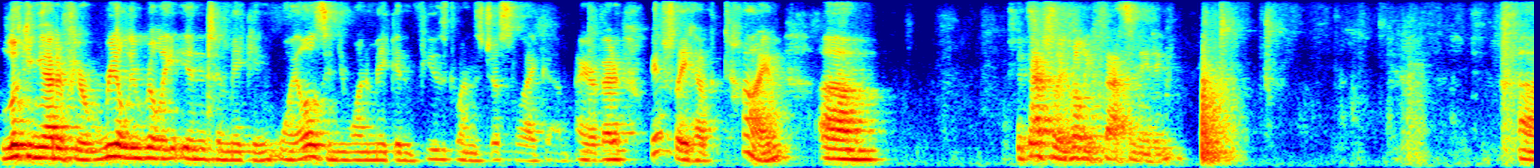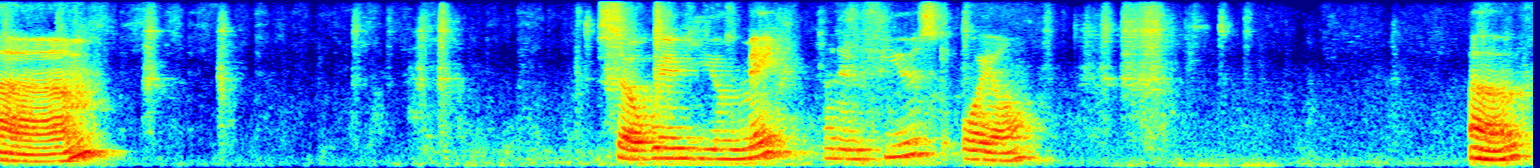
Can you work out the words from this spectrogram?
looking at if you're really, really into making oils and you want to make infused ones just like um, Ayurveda. We actually have time. Um, it's actually really fascinating. Um, so when you make an infused oil of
